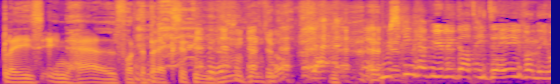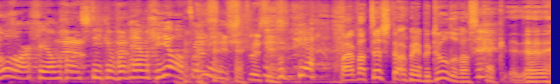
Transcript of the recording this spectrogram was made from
place in hell voor de Brexit. Weet je nog? Ja, misschien hebben jullie dat idee van die horrorfilm gewoon stiekem van hem gejat, precies, Precies. ja. Maar wat Tusk er ook mee bedoelde was, kijk, uh,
